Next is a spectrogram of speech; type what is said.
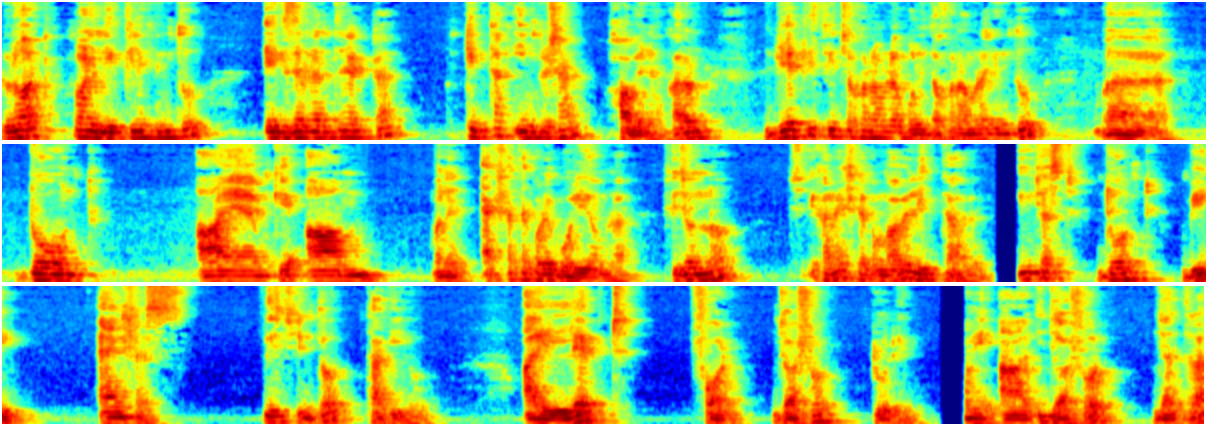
do not তোমার লিখলে কিন্তু এক্সামিনারদের একটা ঠিকঠাক ইমপ্রেশন হবে না, কারণ ডিরেক্ট স্পিচ যখন আমরা বলি, তখন আমরা কিন্তু ডোন্ট আই অ্যাম কে আম মানে একসাথে করে বলি আমরা সেই জন্য এখানে সেরকমভাবে লিখতে হবে। You just don't be anxious নিশ্চিন্ত থাকিও। I left for Jessore today আমি আজ যশোর যাত্রা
